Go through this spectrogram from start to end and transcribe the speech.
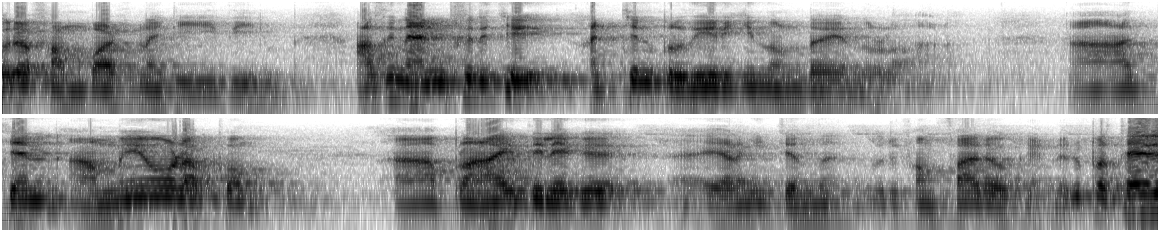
ഓരോ സംഭാഷണ രീതിയിലും അതിനനുസരിച്ച് അച്ഛൻ പ്രതികരിക്കുന്നുണ്ട് എന്നുള്ളതാണ്. അച്ഛൻ അമ്മയോടൊപ്പം ആ പ്രായത്തിലേക്ക് ഇറങ്ങിച്ചെന്ന് ഒരു സംസാരമൊക്കെ ഉണ്ട്. ഒരു പ്രത്യേക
